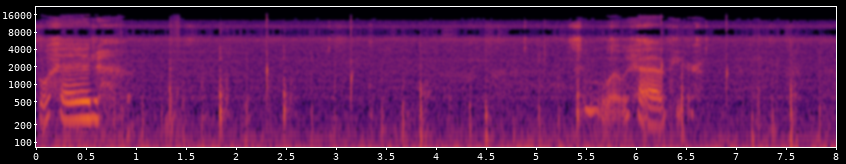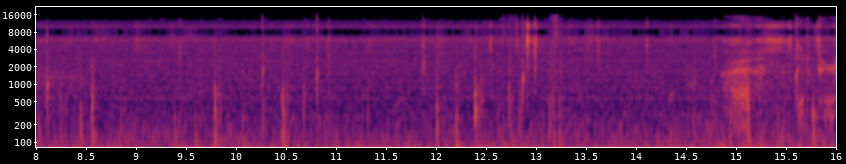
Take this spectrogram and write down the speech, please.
go ahead. See what we have here. Alright, let's get up here.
